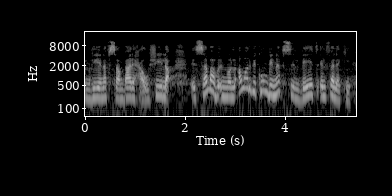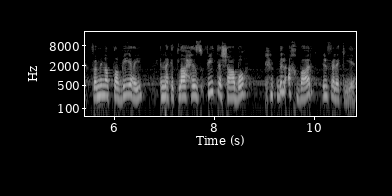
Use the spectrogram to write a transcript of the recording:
إنه هي نفسها امبارح أو شيء لا. السبب إنه القمر بيكون بنفس البيت الفلكي. فمن الطبيعي إنك تلاحظ في تشابه بالأخبار الفلكية.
